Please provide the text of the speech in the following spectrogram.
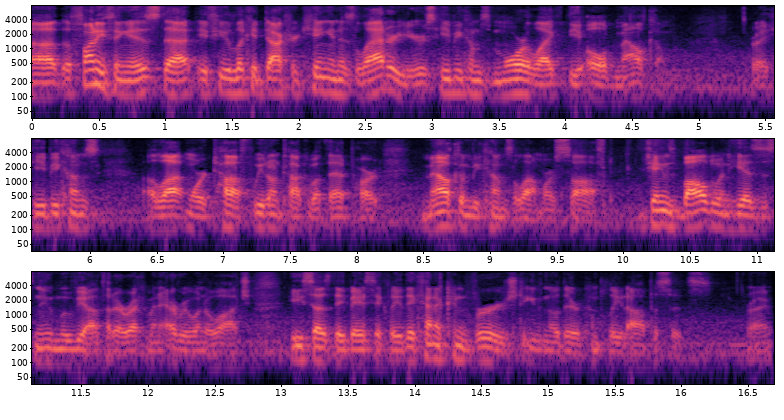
Uh, the funny thing is that if you look at Dr. King in his latter years, he becomes more like the old Malcolm, right? He becomes a lot more tough. We don't talk about that part. Malcolm becomes a lot more soft. James Baldwin, he has this new movie out that I recommend everyone to watch. He says they basically they kind of converged, even though they're complete opposites, right?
